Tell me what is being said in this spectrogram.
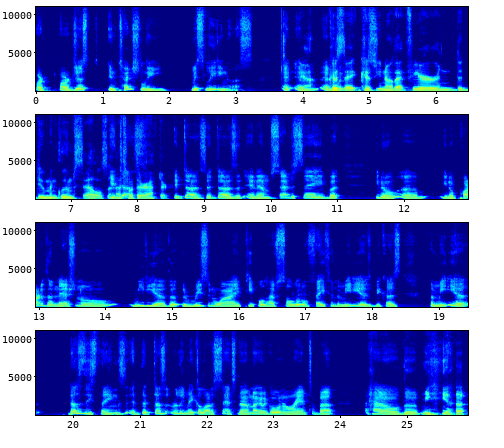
are are just intentionally misleading us. And, and, yeah, because they because you know that fear and the doom and gloom sells, and that's what they're after. It does. It does. And, and I'm sad to say, but you know, um, you know, part of the national media, the, the reason why people have so little faith in the media is because the media does these things and that doesn't really make a lot of sense. Now, I'm not going to go on a rant about how the media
